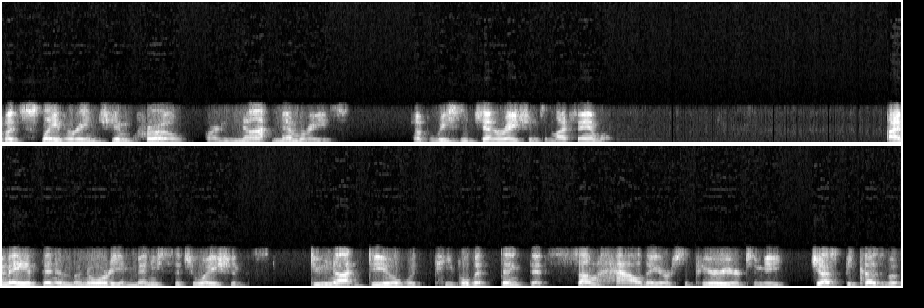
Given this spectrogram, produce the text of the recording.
But slavery and Jim Crow are not memories of recent generations of my family. I may have been a minority in many situations. Do not deal with people that think that somehow they are superior to me just because of a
